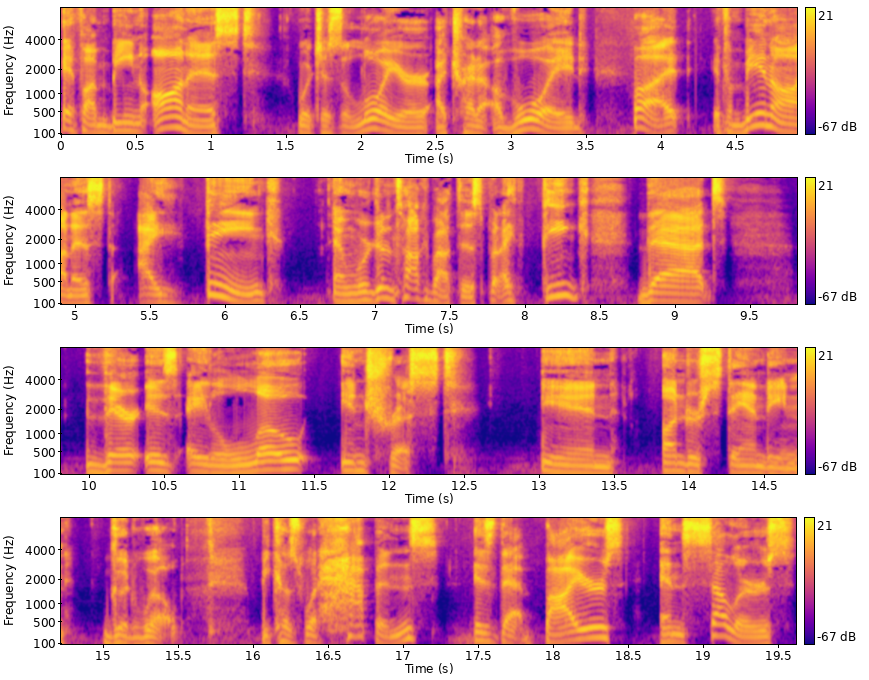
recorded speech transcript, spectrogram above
If I'm being honest, which as a lawyer I try to avoid, but if I'm being honest, I think, and we're going to talk about this, but I think that there is a low interest in understanding goodwill. Because what happens is that buyers and sellers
